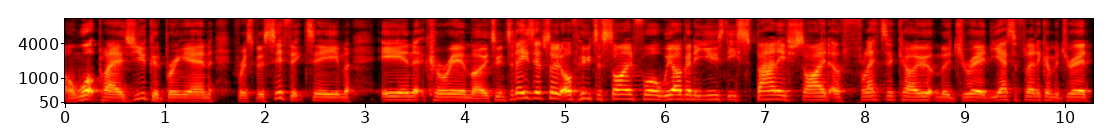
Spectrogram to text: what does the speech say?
on what players you could bring in for a specific team in career mode. So in today's episode of Who to Sign For, we are going to use the Spanish side of Atletico Madrid. Yes, Atletico Madrid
